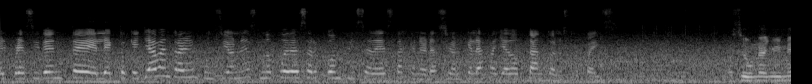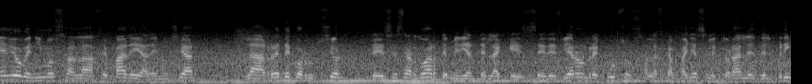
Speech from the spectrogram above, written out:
el presidente electo que ya va a entrar en funciones, no puede ser cómplice de esta generación que le ha fallado tanto a nuestro país. Hace un año y medio venimos a la FEPADE a denunciar la red de corrupción de César Duarte mediante la que se desviaron recursos a las campañas electorales del PRI,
